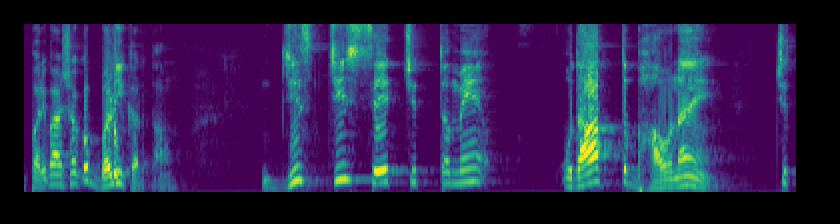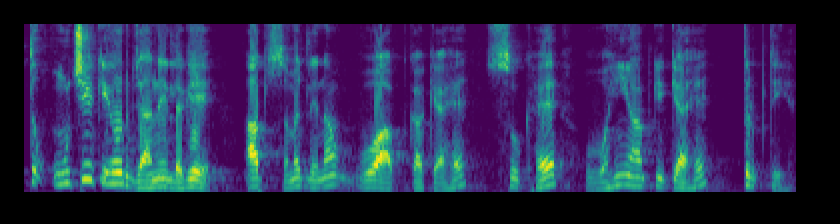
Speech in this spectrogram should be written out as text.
परिभाषा को बड़ी करता हूँ। जिस चीज़ से चित्त में उदात्त भावनाएँ चित्त ऊँचे की ओर जाने लगे, आप समझ लेना वो आपका क्या है? सुख है, वही आपकी क्या है? तृप्ति है।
